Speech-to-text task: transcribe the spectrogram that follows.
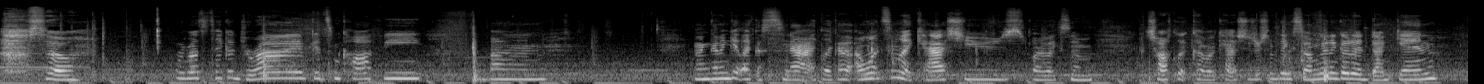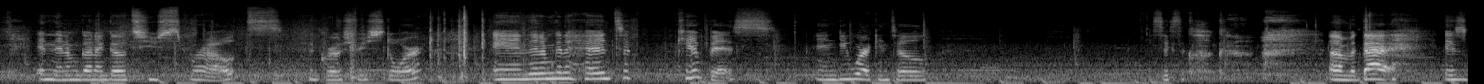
So, we're about to take a drive, get some coffee. Um, I'm gonna get like a snack. Like I, I want some like cashews or like some chocolate covered cashews or something. So I'm gonna go to Dunkin' and then I'm gonna go to Sprouts, the grocery store. And then I'm gonna head to campus and do work until six o'clock. um, but that is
